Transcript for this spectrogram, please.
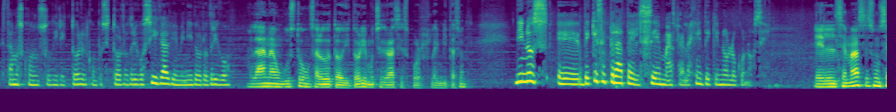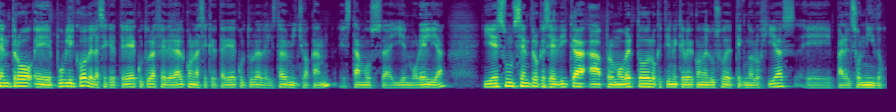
Estamos con su director, el compositor Rodrigo Sigal. Bienvenido, Rodrigo. Hola, Ana, un gusto, un saludo a tu auditorio y muchas gracias por la invitación. Dinos, eh, ¿de qué se trata el CEMAS para la gente que no lo conoce? El CEMAS es un centro eh, público de la Secretaría de Cultura Federal con la Secretaría de Cultura del Estado de Michoacán. Estamos ahí en Morelia y es un centro que se dedica a promover todo lo que tiene que ver con el uso de tecnologías eh, para el sonido,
